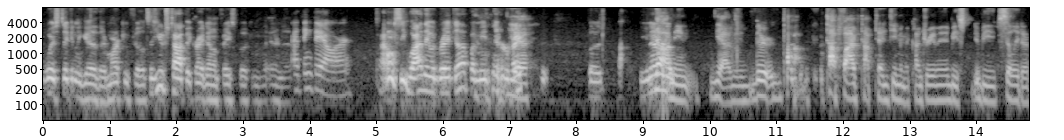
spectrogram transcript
boys sticking together there, Mark and Phil? It's a huge topic right now on Facebook and the internet. I think they are. I don't see why they would break up. I mean, they're right, Yeah. but you never. No, know. I mean, yeah, I mean, they're top, top five, top ten team in the country. I mean, it'd be it'd be silly to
